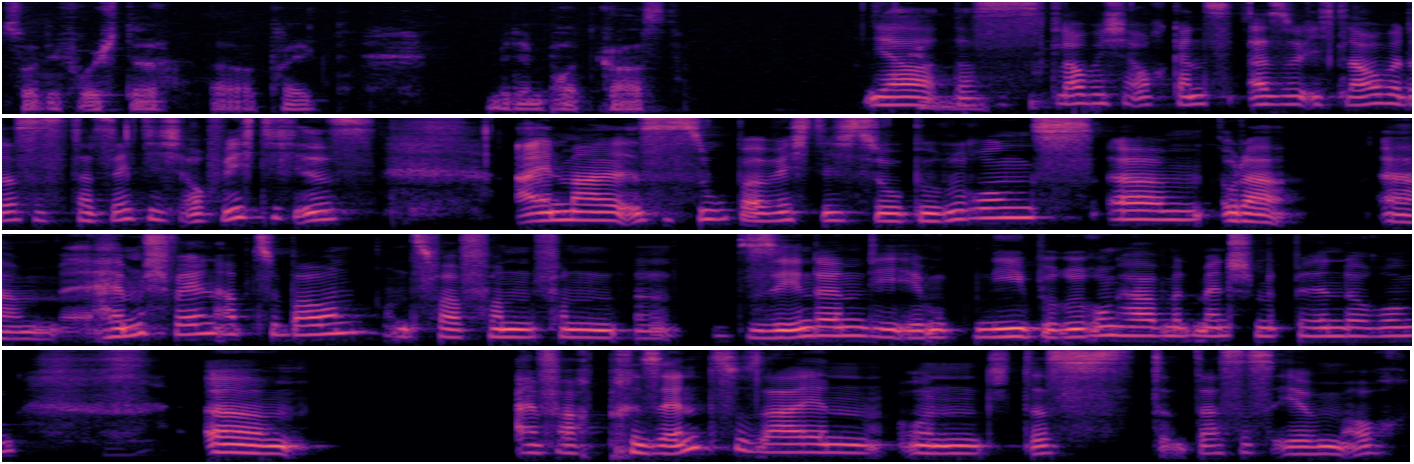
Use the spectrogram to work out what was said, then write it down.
so die Früchte äh, trägt mit dem Podcast. Ja, das ist, glaube ich, auch ganz, also ich glaube, dass es tatsächlich auch wichtig ist. Einmal ist es super wichtig, so Berührungs- ähm, oder ähm, Hemmschwellen abzubauen. Und zwar von, von äh, Sehenden, die eben nie Berührung haben mit Menschen mit Behinderung. Ähm, einfach präsent zu sein und dass, dass es eben auch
